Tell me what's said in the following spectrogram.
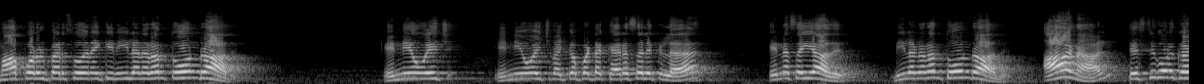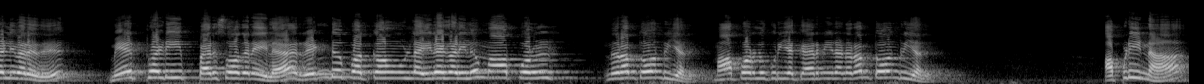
மாப்பொருள் பரிசோதனைக்கு நீல நிறம் தோன்றாது. என்ஏஓஹெச் NaOH வைக்கப்பட்ட கரைசலுக்குள்ள என்ன செய்யாது? நீல நிறம் தோன்றாது. ஆனால் டெஸ்ட்டுக்கு ஒரு கேள்வி வருது. மேற்படி பரிசோதனையில் ரெண்டு பக்கம் உள்ள இலைகளிலும் மாப்பொருள் நிறம் தோன்றியது. மாப்பொருளுக்குரிய கருநீல நிறம் தோன்றியது. அப்படின்னா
